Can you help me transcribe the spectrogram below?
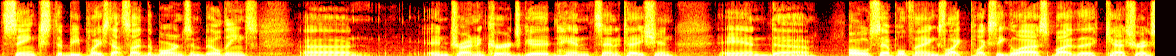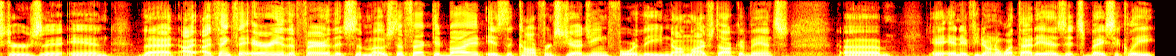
sinks to be placed outside the barns and buildings. Uh, and trying to encourage good hand sanitation and uh, oh simple things like plexiglass by the cash registers and that. I, I, think the area of the fair that's the most affected by it is the conference judging for the non-livestock events um, and if you don't know what that is, it's basically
